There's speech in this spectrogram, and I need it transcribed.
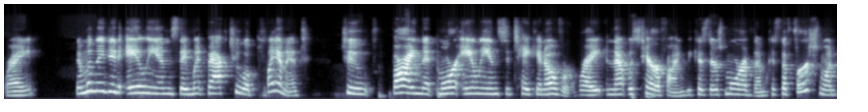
right? Then when they did aliens, they went back to a planet to find that more aliens had taken over, right? And that was terrifying because there's more of them. Because the first one,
